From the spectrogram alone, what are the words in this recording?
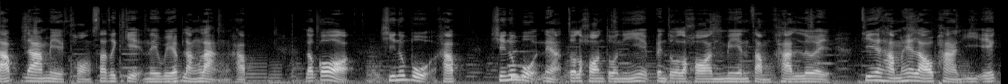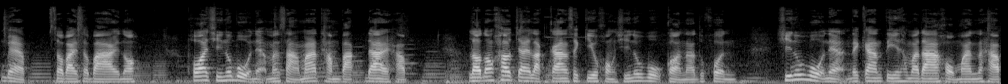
รับดาเมจของซาสึเกะในเวฟหลังๆครับ แล้วก็ชินุบุครับชินุบุเนี่ยตัวละครตัวนี้เป็นตัวละครเมนสำคัญเลย ที่จะทำให้เราผ่าน EX แบบสบายๆเนาะ เพราะว่าชินุบุเนี่ยมันสามารถทำบั๊กได้ครับ เราต้องเข้าใจหลักการสกิลของชินุบุก่อนนะทุกคน ชินุบุเนี่ยในการตีธรรมดาของมันนะครับ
